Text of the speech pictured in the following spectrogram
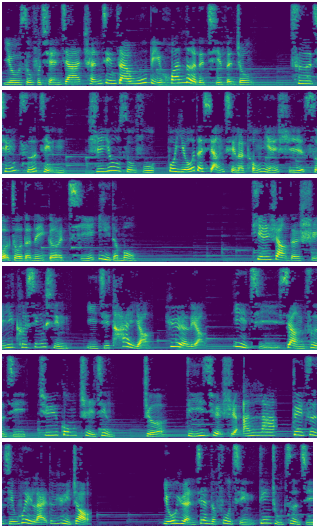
优素夫全家沉浸在无比欢乐的气氛中。此情此景，使幼素夫不由得想起了童年时所做的那个奇异的梦。天上的十一颗星星以及太阳、月亮一起向自己鞠躬致敬，这的确是安拉对自己未来的预兆。有远见的父亲叮嘱自己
